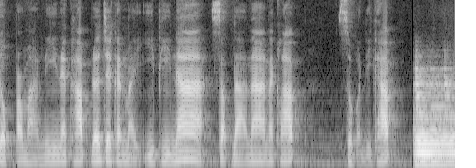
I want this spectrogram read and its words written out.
จบประมาณนี้นะครับ แล้วเจอกันใหม่ EP หน้าสัปดาห์หน้านะครับ สวัสดีครับ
